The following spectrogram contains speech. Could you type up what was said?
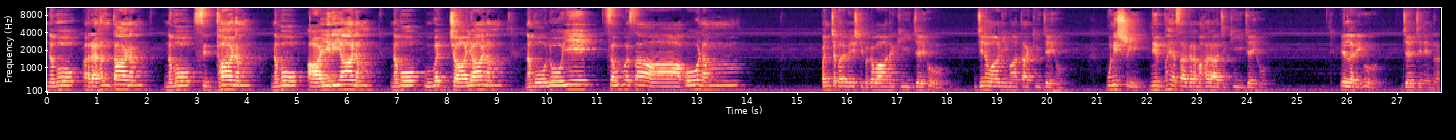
నమో అర్హంతాణం నమో సిద్ధాణం నమో ఆయిర్యాణం నమో ఉవజ్జాయాణం నమో లోయే సౌవసాహోణం పంచపరమేష్ఠి భగవాన్ కీ జై హో జినవాణి మాతాకి జై హో మునిశ్రీ నిర్భయ సాగర మహారాజుకి ಕಿ హో. ఎల్లరిగూ జయ జినేంద్ర.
